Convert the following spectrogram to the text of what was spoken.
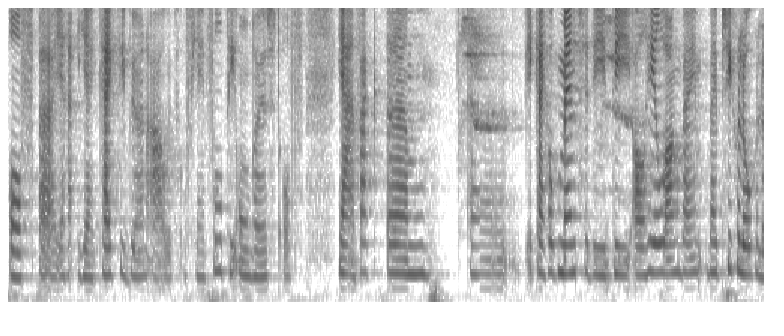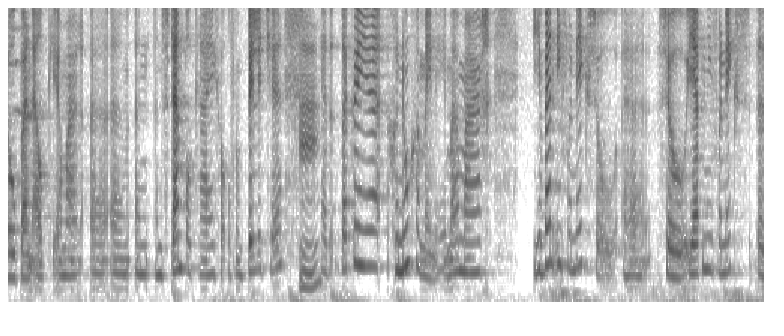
Of eh, je, je krijgt die burn-out. Of je voelt die onrust. Of ja, en vaak. ehm, eh, ik krijg ook mensen die, die al heel lang bij, bij psychologen lopen en elke keer maar eh, een- een, stempel krijgen of een pilletje. Mhm. Ja, daar kun je genoegen mee nemen, maar je bent niet voor niks zo. eh, zo je hebt niet voor niks eh,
